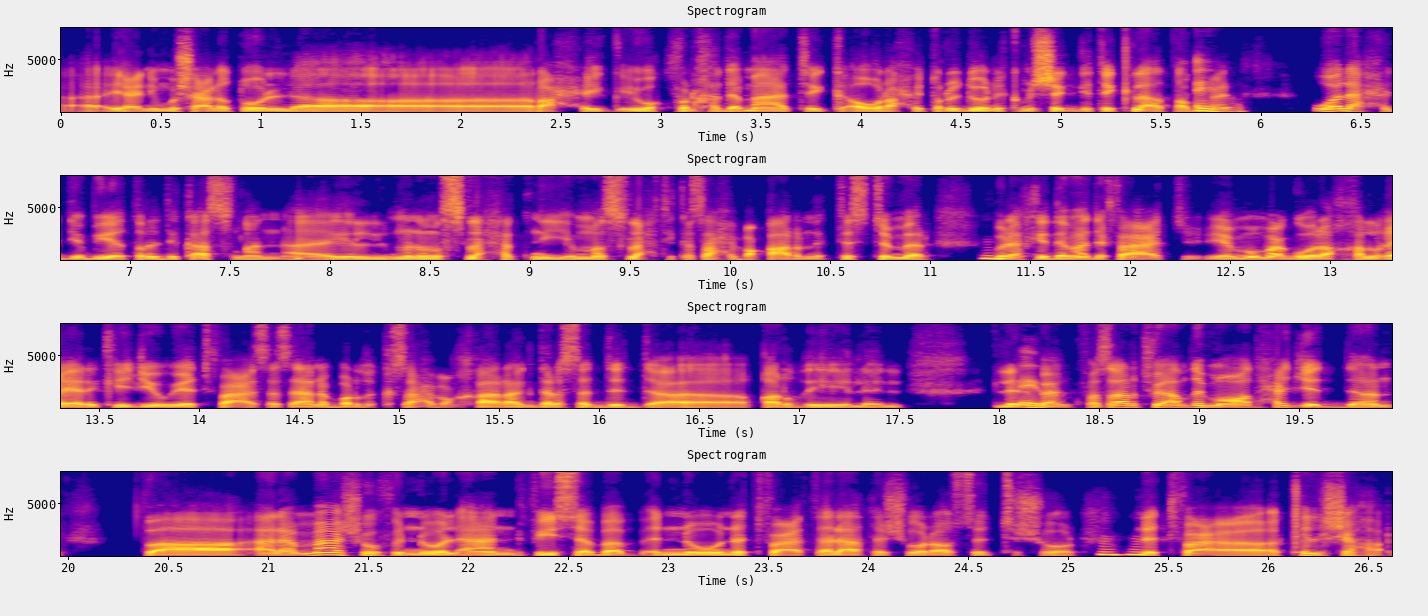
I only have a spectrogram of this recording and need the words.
آه، يعني مش على طول آه، راح يوقفون خدماتك أو راح يطردونك من شقتك. لا طبعا. أيوه. ولا احد يبي يطردك أصلا. آه، من مصلحتني مصلحتي كصاحب عقار إنك تستمر. ولكن إذا ما دفعت يعني مو معقول أخلي غيرك يجي ويدفع على أساس أنا برضو كصاحب عقار أقدر أسدد آه، قرضي لل... للبنك. أيوة. فصارت في أنظمة واضحة جدا. فأنا ما أشوف إنه الآن في سبب إنه ندفع ثلاثة شهور أو ستة شهور. ندفع آه، كل شهر.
